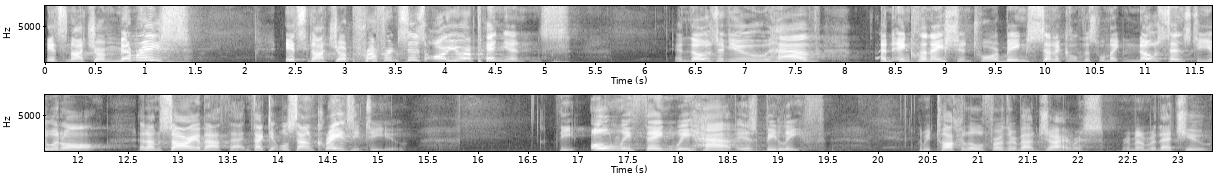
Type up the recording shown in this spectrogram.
It's not your memories. It's not your preferences or your opinions. And those of you who have an inclination toward being cynical, this will make no sense to you at all. And I'm sorry about that. In fact, it will sound crazy to you. The only thing we have is belief. Let me talk a little further about Jairus. Remember, that's you.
